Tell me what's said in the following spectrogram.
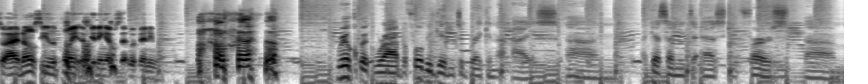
so I don't see the point of getting upset with anyone. Real quick, Rob, before we get into breaking the ice, um, I guess I need to ask you first. Um,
